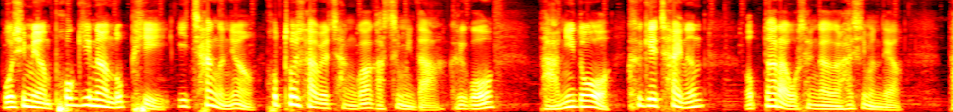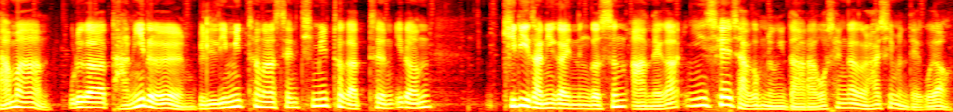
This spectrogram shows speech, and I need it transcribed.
보시면 폭이나 높이 이 창은요 포토샵의 창과 같습니다. 그리고 단위도 크게 차이는 없다라고 생각을 하시면 돼요. 다만 우리가 단위를 밀리미터나 센티미터 같은 이런 길이 단위가 있는 것은 아 내가 인쇄 작업용이다라고 생각을 하시면 되고요.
